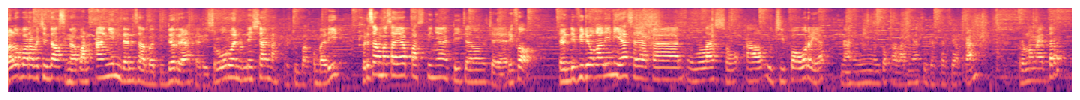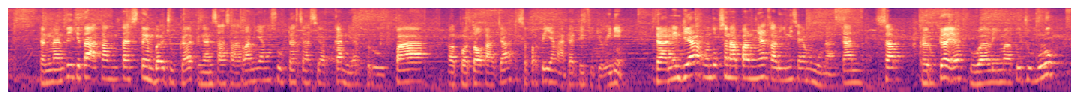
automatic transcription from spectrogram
halo para pecinta senapan angin dan sahabat leader ya dari seluruh Indonesia. Nah, berjumpa kembali bersama saya pastinya di channel Jaya Rival. Dan di video kali ini ya, saya akan ulas soal uji power ya. Nah, ini untuk alatnya sudah saya siapkan. Kronometer. Dan nanti kita akan tes tembak juga dengan sasaran yang sudah saya siapkan ya, berupa e, botol kaca seperti yang ada di video ini. Dan ini dia untuk senapannya kali ini saya menggunakan Sub Garuda ya 2570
